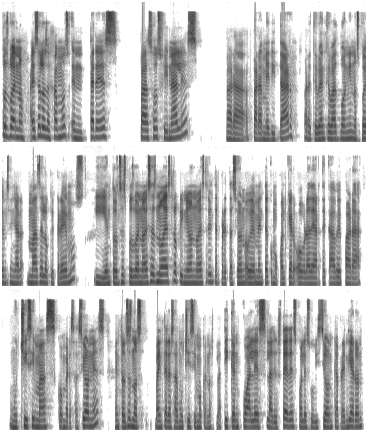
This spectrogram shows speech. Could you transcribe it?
Pues bueno, ahí se los dejamos en tres pasos finales para, para meditar, para que vean que Bad Bunny nos puede enseñar más de lo que creemos. Y entonces, pues bueno, esa es nuestra opinión, nuestra interpretación. Obviamente, como cualquier obra de arte, cabe para muchísimas conversaciones. Entonces nos va a interesar muchísimo que nos platiquen cuál es la de ustedes, cuál es su visión, que aprendieron.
